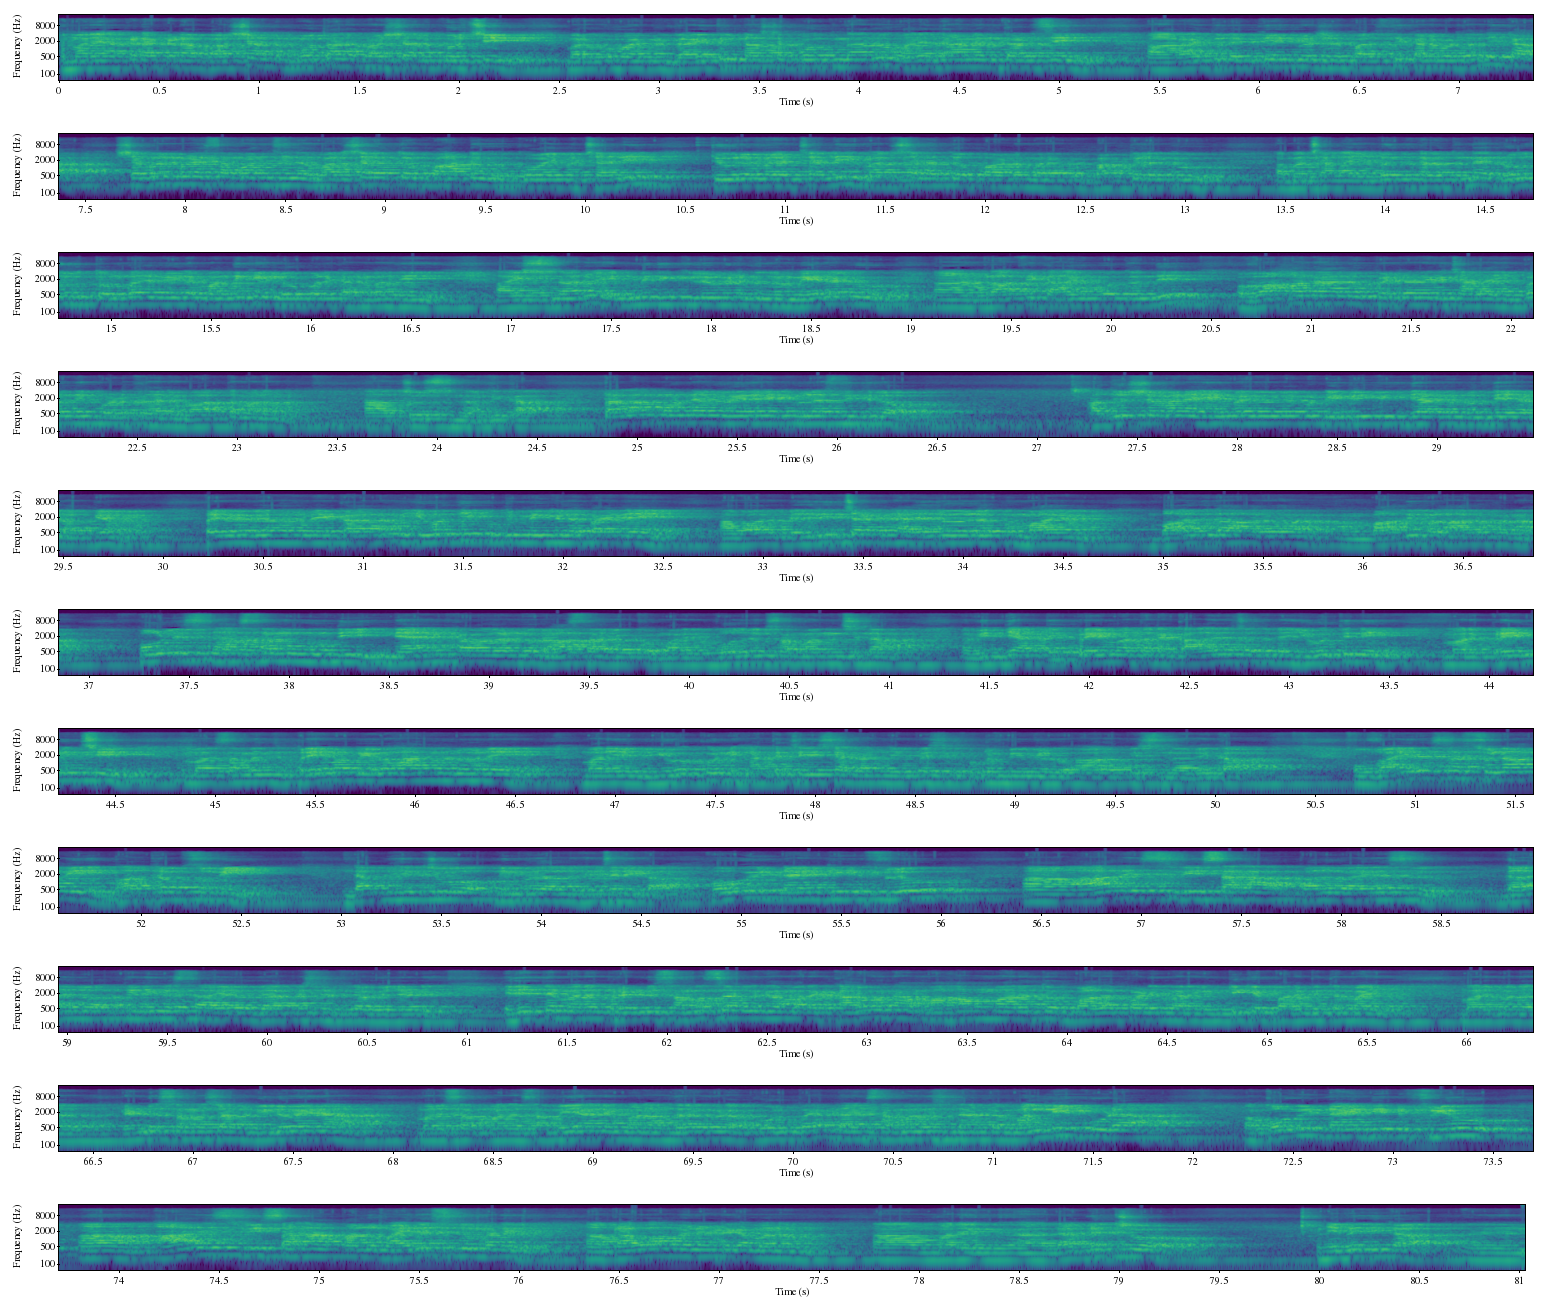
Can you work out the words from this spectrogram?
మరి అక్కడక్కడ వర్షాలు మోతారు వర్షాలు కురిచి మరొక వైపు రైతులు నష్టపోతున్నారు. వరి ధాన్యం తడిసి ఆ రైతులు ఎక్కేసిన పరిస్థితి కనబడుతుంది. ఇక శబరిమల సంబంధించిన వర్షాలతో పాటు ఒకవైపు చలి తీవ్రమైన చలి వర్షాలతో పాటు మరి భక్తులకు చాలా ఇబ్బంది కలుగుతుంది. రోజుకు తొంభై వేల మందికి లోపలికి అనుమతి ఇస్తున్నారు. ఎనిమిది కిలోమీటర్ల మేరకు ట్రాఫిక్ ఆగిపోతుంది. వాహనాలు పెట్టడానికి చాలా ఇబ్బంది పడుతుందనే వార్త మనం చూస్తున్నాం. ఇక తలా మొండం వేరే కుల స్థితిలో అదృశ్యమైన ఎనభై వేలకు డిగ్రీ విద్యార్థి మృతదేహ లభ్యం. ప్రేమ వివాహమే కారణం యువతి కుటుంబీకులపైనే వారు బెదిరించాకని ఐదు రోజులకు మాయం. బాధితుల ఆరో బాధితుల ఆరోపణ. పోలీసుల హస్తము ఉంది న్యాయం కావాలంటూ రాస్తారు. మరి బోధనకు సంబంధించిన విద్యార్థి ప్రేమ తన కాలేజీ చదివిన యువతిని మరి ప్రేమించి మరి సంబంధించిన ప్రేమ వ్యవహారంలోనే మరి యువకుని హత్య చేశారని చెప్పేసి కుటుంబీకులు ఆరోపిస్తున్నారు. ఇక వైరస్ల సునామీ భద్రం సుమి. డబ్ల్యూహెచ్ఓ నిపుణుల హెచ్చరిక. కోవిడ్ నైన్టీన్ ఫ్లూ ఆర్ఎస్వి సహా పలు వైరస్లు గాలిలో అత్యధిక స్థాయిలో వ్యాపిస్తున్నట్టుగా వెళ్ళండి ఇదైతే మనం రెండు సంవత్సరాలుగా మన కరోనా మహమ్మారితో బాధపడి మన ఇంటికి పరిమితమై మరి మన రెండు సంవత్సరాల విలువైన మన మన సమయాన్ని మన అందరం కూడా కోల్పోయాం. దానికి సంబంధించిన దాంట్లో మళ్ళీ కూడా కోవిడ్ నైన్టీన్ ఫ్లూ ఆర్ఎస్వి సహా పలు వైరస్లు మరి ప్రభావం ప్రభావమైనట్టుగా మనం మరి డబ్ల్యూహెచ్ఓ నివేదిక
